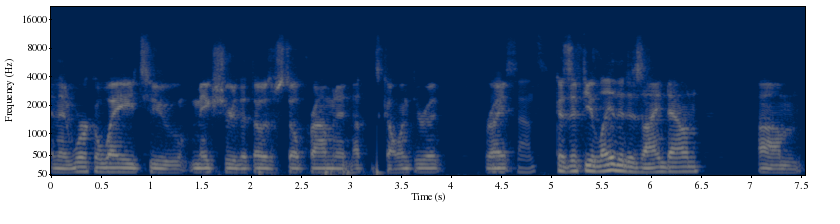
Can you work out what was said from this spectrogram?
and then work a way to make sure that those are still prominent, nothing's going through it, right? Because if you lay the design down um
